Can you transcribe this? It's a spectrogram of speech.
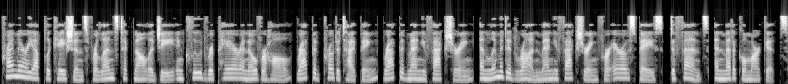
Primary applications for LENS technology include repair and overhaul, rapid prototyping, rapid manufacturing, and limited-run manufacturing for aerospace, defense, and medical markets.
